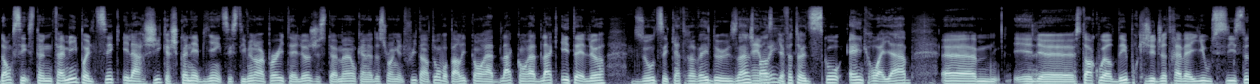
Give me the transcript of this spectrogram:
Donc, c'est une famille politique élargie que je connais bien. Stephen Harper était là, justement, au Canada Strong and Free. Tantôt, on va parler de Conrad Black. Conrad Black était là du haut de ses 82 ans. Je Ben pense oui. qu'il a fait un discours incroyable. Euh, et le Stockwell Day, pour qui j'ai déjà travaillé aussi. tout.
